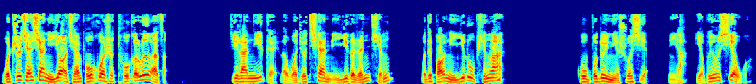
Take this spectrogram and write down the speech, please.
我之前向你要钱不过是图个乐子，既然你给了，我就欠你一个人情，我得保你一路平安，故不对你说谢。你呀也不用谢我，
